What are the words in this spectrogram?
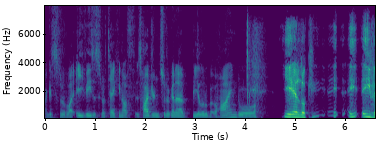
I guess sort of like EVs are sort of taking off. Is hydrogen sort of going to be a little bit behind, or? Yeah, look, EV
